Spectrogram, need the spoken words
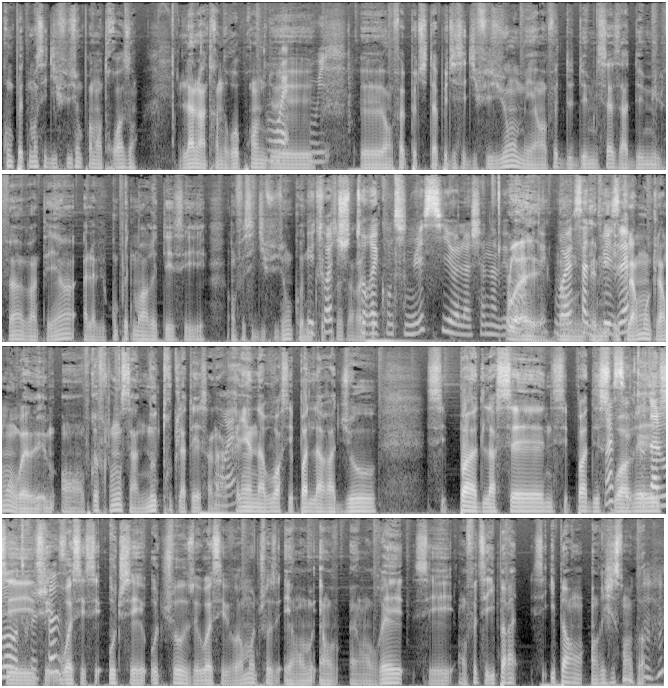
complètement ses diffusions pendant trois ans. Là elle est en train de reprendre de, euh, en fait petit à petit ses diffusions, mais en fait de 2016 à 2020, 2021, elle avait complètement arrêté ses, en fait ses diffusions. Quoi, et toi tu t'aurais continué si euh, la chaîne avait arrêté? Ouais, ça te plaisait? Clairement, clairement, ouais. En vrai franchement c'est un autre truc la télé, ça n'a rien à voir, c'est pas de la radio c'est pas de la scène, c'est pas des soirées, c'est ouais, c'est autre, autre chose, ouais, c'est vraiment autre chose. Et en, en, vrai, c'est en fait c'est hyper, c'est hyper enrichissant quoi. Mhm.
